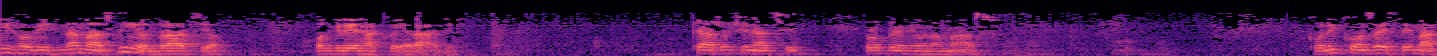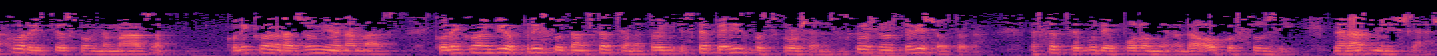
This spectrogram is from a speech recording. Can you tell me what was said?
njihovih namaz nije odvratio od grijeha koje radi. Kažu učinjaci, problem je u namazu koliko on zaista ima koristi od svog namaza, koliko on razumije namaz, koliko on bio prisutan srcem, to je stepen ispod skrušenosti. Skrušenost je više od toga. Da srce bude polomljeno, da oko suzi, da razmišljaš.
